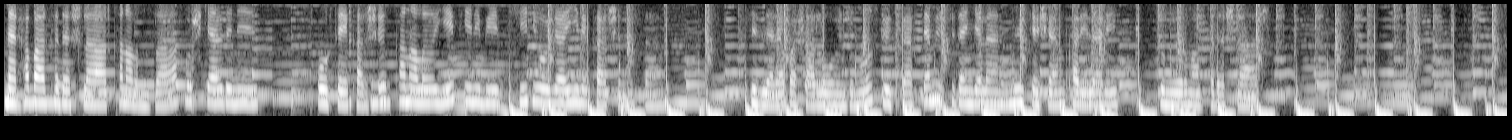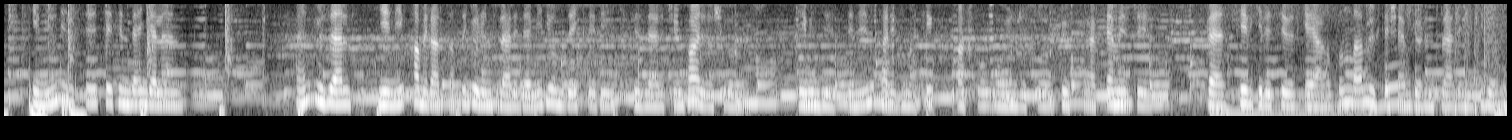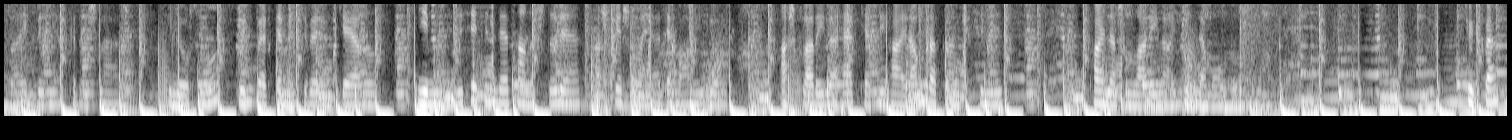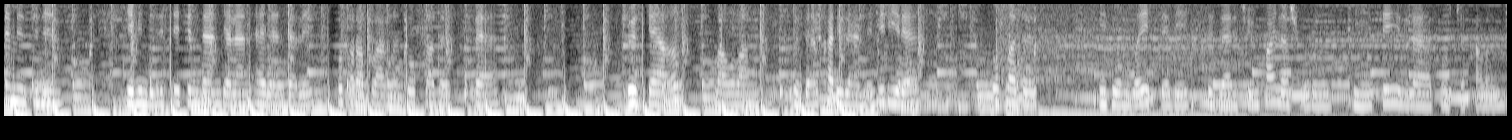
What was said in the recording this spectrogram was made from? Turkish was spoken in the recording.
Merhaba arkadaşlar, kanalımıza hoş geldiniz. Ortaya Karışık kanalı yepyeni bir videoyla yine karşınızda. Sizlere başarılı oyuncumuz Gökberk Demirci'den gelen muhteşem kareleri sunuyorum arkadaşlar. Yemin dizisi setinden gelen en özel yeni kamera arkası görüntüleri de videomuza ekledik. Sizler için paylaşıyoruz. Yemin dizisinin karizmatik başrol oyuncusu Gökberk Demirci ve sevgilisi Özge Yağız'ın da muhteşem görüntüleri videomuza ekledik arkadaşlar. Biliyorsunuz Gökberk Demirci ve Özge Yağız Yemin dizi setinde tanıştı ve aşk yaşamaya devam ediyor. Aşklarıyla herkesi hayran bırakan çiftimiz paylaşımlarıyla gündem oldu. Gökberk Demirci'nin Yemin dizi setinden gelen eğlenceli fotoğraflarını topladık ve Özge Yağız'la olan özel karelerini bir yere topladık. Videomuza ekledik. Sizler için paylaşıyoruz. İyi seyirler. Hoşçakalın.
